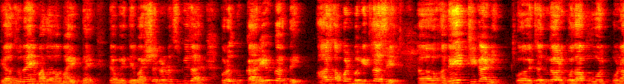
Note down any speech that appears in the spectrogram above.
हे अजूनही मला माहीत नाही. त्यामुळे ते भाष्य करणं चुकीचं आहे. परंतु कार्यकर्ते आज आपण बघितलं असेल अनेक ठिकाणी चंदगड कोल्हापूर पुणा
